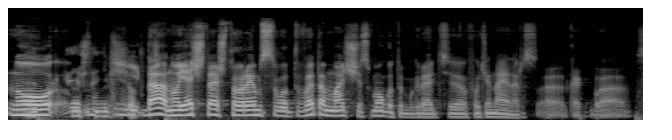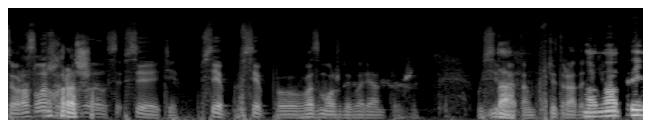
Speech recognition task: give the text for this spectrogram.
Ну, Это, конечно, не в и- счет. да, но я считаю, что Рэмс вот в этом матче смогут обыграть э, 49ers. э, Как бы. а, Все, разложил, хорошо. разложил все- все эти, все, все возможные варианты уже у себя Да. там в тетрадочке. На, на три,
